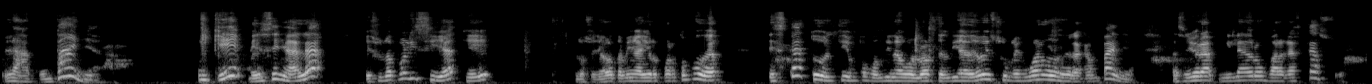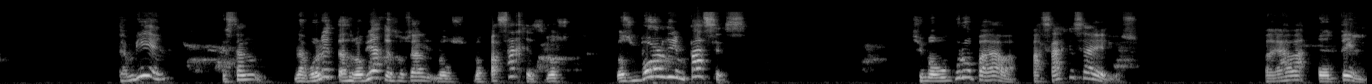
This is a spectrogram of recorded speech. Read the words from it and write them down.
la acompaña y que, me señala, es una policía que, lo señaló también ayer Cuarto Poder, está todo el tiempo con Dina Boluarte el día de hoy, su resguardo desde la campaña, la señora Milagros Vargas Castro. También están las boletas los viajes, o sea, los, los pasajes, los, los boarding passes. Shimabukuro pagaba pasajes aéreos, pagaba hotel,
